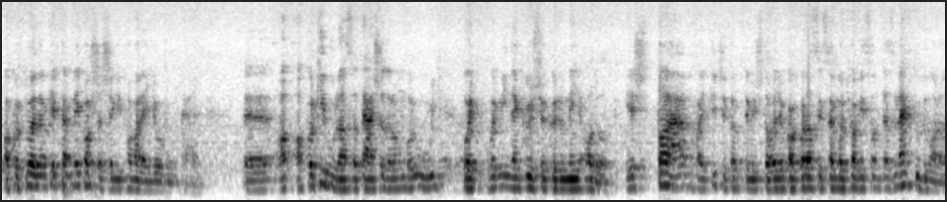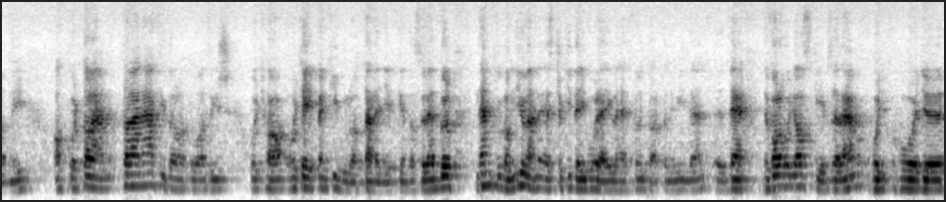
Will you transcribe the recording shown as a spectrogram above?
akkor tulajdonképpen még az se segít, ha van egy jó munkád. akkor kihullasz a társadalomból úgy, hogy, hogy minden külső körülmény adott. És talán, ha egy kicsit optimista vagyok, akkor azt hiszem, hogy ha viszont ez meg tud maradni, akkor talán, talán áthidalható az is, hogyha, hogyha éppen kihullottál egyébként a szövetből. Nem tudom, nyilván ez csak ideig, óráig lehet föntartani mindent, de, de valahogy azt képzelem, hogy, hogy,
